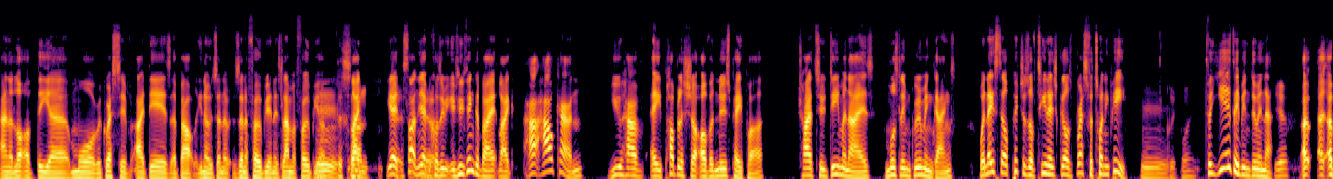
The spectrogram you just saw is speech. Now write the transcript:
and a lot of the uh, more regressive ideas about you know xeno- xenophobia and Islamophobia. The Like, Sun. yeah, the sun. Yeah, Yeah. because if, if you think about it, like how how can you have a publisher of a newspaper try to demonize Muslim grooming gangs when they sell pictures of teenage girls' breasts for twenty p? Good point. For years they've been doing that. Yeah. Uh, uh,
